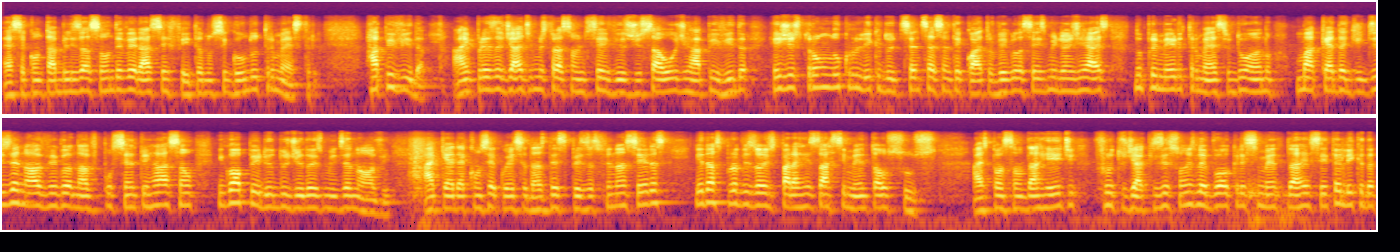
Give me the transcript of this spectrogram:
Essa contabilização deverá ser feita no segundo trimestre. Rapvida, a empresa de administração de serviços de saúde Rapvida registrou um lucro líquido de 164,6 milhões de reais no primeiro trimestre do ano, uma queda de 19,9% em relação igual período de 2019. A queda é consequência das despesas financeiras e das provisões para ressarcimento ao SUS. A expansão da rede, fruto de aquisições, levou ao crescimento da receita líquida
